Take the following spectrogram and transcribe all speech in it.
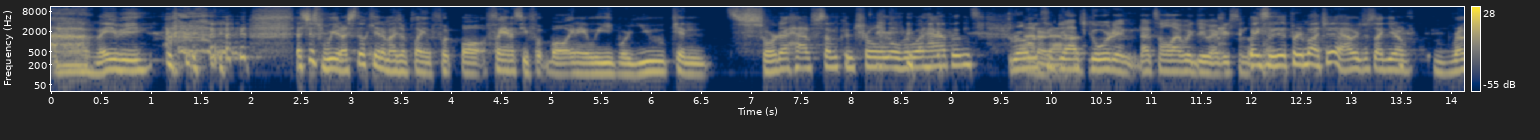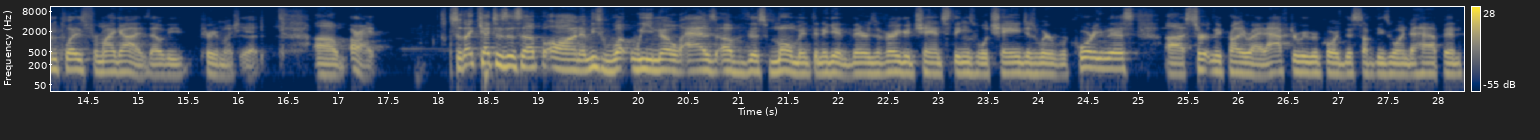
Ah, maybe. That's just weird. I still can't imagine playing football, fantasy football, in a league where you can sort of have some control over what happens. Throw it to know. Josh Gordon. That's all I would do every single. Basically, play. pretty much yeah. I would just like you know run plays for my guys. That would be pretty much it. Um, all right. So that catches us up on at least what we know as of this moment. And again, there's a very good chance things will change as we're recording this. Uh, certainly, probably right after we record this, something's going to happen.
